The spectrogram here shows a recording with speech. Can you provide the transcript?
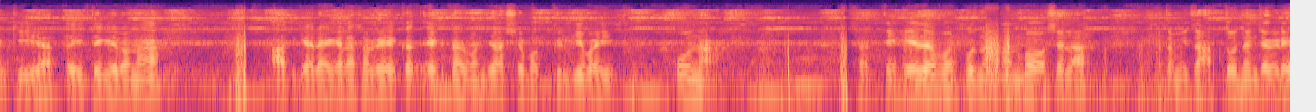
की आता इथे गेलो ना आत गेल्या गेल्या सगळे एक एकदा म्हणजे असे बघतील की बाई हो ना. तर ते हे जर भरपूर चांगला अनुभव असेल हा. आता मी जातो त्यांच्याकडे.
